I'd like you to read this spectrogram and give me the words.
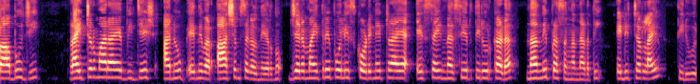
ബാബുജി റൈറ്റർമാരായ വിജേഷ് അനൂപ് എന്നിവർ ആശംസകൾ നേർന്നു. ജനമൈത്രി പോലീസ് കോർഡിനേറ്ററായ എസ് ഐ നസീർ തിരൂർക്കാട് നന്ദി പ്രസംഗം നടത്തി. Editor live Tirur.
